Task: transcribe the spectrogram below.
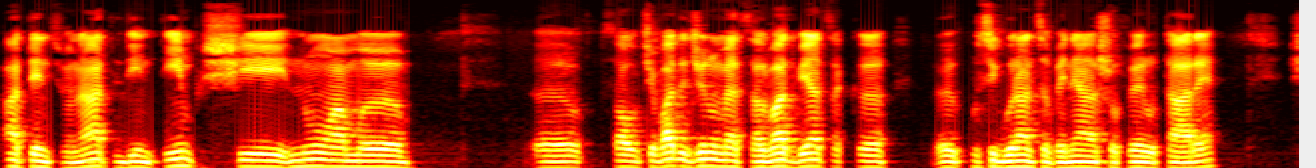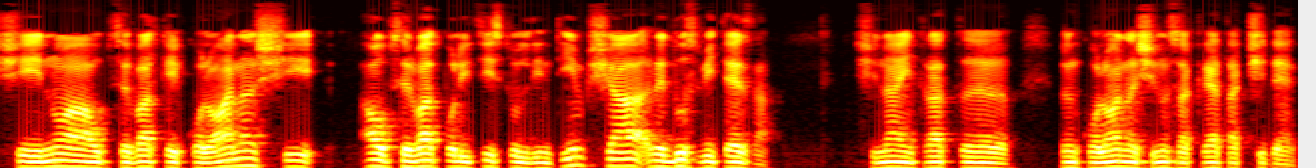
atenționat din timp și nu am, sau ceva de genul mi-a salvat viața că Ă, cu siguranță venea șoferul tare și nu a observat că e coloană și a observat polițistul din timp și a redus viteza și n-a intrat ă, în coloană și nu s-a creat accident.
